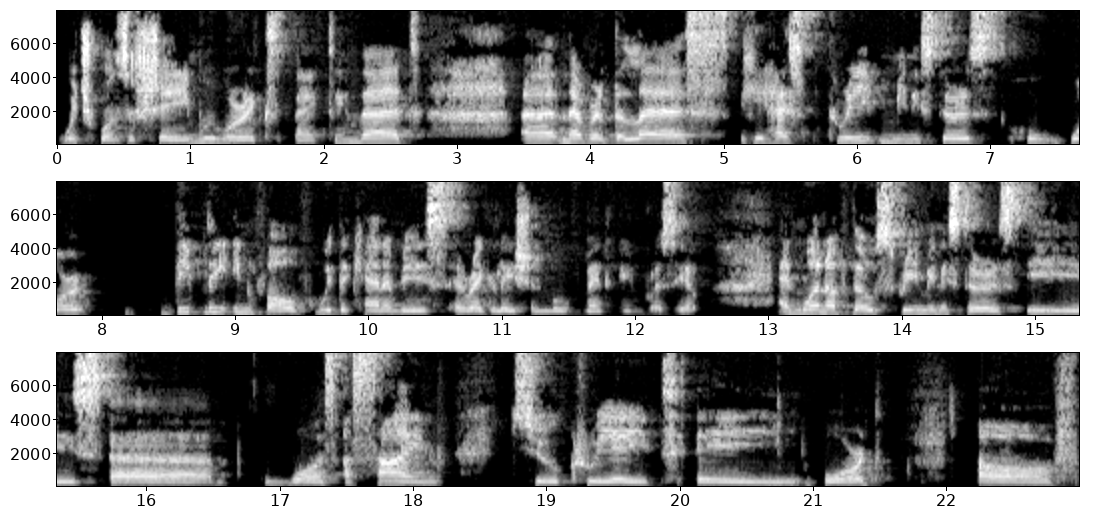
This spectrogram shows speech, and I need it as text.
which was a shame. We were expecting that. Uh, nevertheless, he has three ministers who were deeply involved with the cannabis regulation movement in Brazil. And one of those three ministers is uh, was assigned to create a board of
